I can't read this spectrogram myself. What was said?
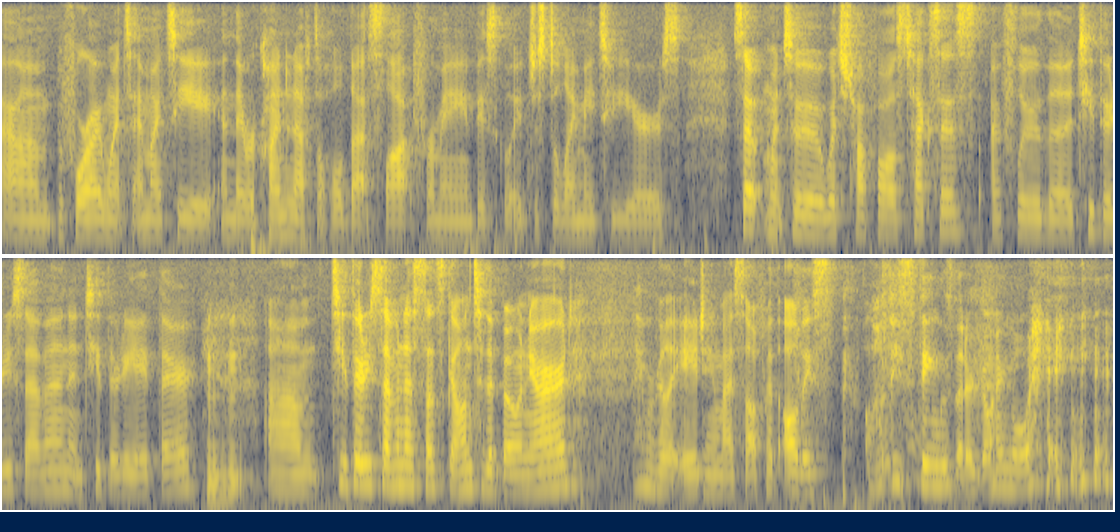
um, before I went to MIT, and they were kind enough to hold that slot for me and basically just delay me two years. So went to Wichita Falls, Texas. I flew the T-37 and T-38 there. hmm Um, T-37 has since gone to the boneyard. I'm really aging myself with all these all these things that are going away.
